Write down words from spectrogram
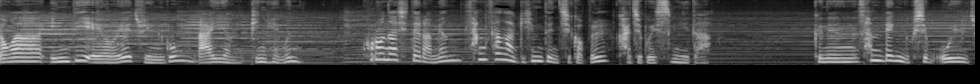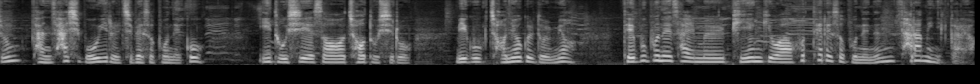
영화 In the Air의 주인공 라이언 빙햄은 코로나 시대라면 상상하기 힘든 직업을 가지고 있습니다. 그는 365일 중 단 45일을 집에서 보내고 이 도시에서 저 도시로 미국 전역을 돌며 대부분의 삶을 비행기와 호텔에서 보내는 사람이니까요.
